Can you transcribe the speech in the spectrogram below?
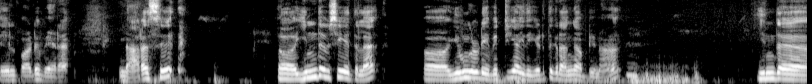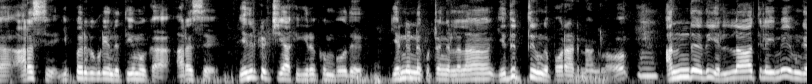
செயல்பாடு வேற. இந்த அரசு இந்த விஷயத்தில் இவங்களுடைய வெற்றியாக இதை எடுத்துக்கிறாங்க அப்படின்னா இந்த அரசு இப்போ இருக்கக்கூடிய இந்த திமுக அரசு எதிர்க்கட்சியாக இருக்கும்போது என்னென்ன குற்றங்கள் எல்லாம் எதிர்த்து இவங்க போராடினாங்களோ. அந்த இது எல்லாத்துலேயுமே இவங்க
